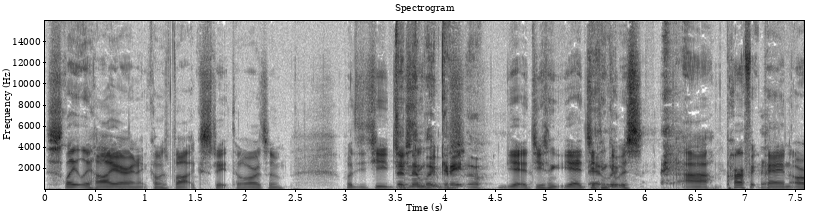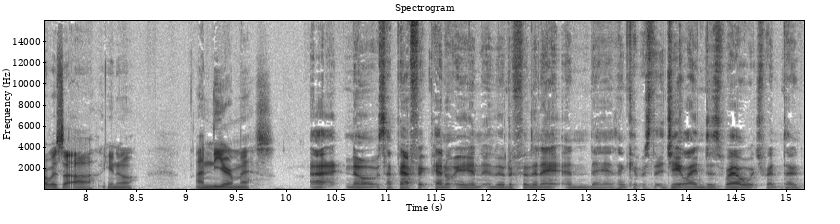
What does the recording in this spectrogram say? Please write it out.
slightly higher and it comes back straight towards him. What did you just Didn't think it look was- great though? Yeah, do you think yeah do you It think it was a perfect pen or was it a you know a near miss? No, it was a perfect penalty in, the roof of the net, and uh, I think it was the jail end as well, which went down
